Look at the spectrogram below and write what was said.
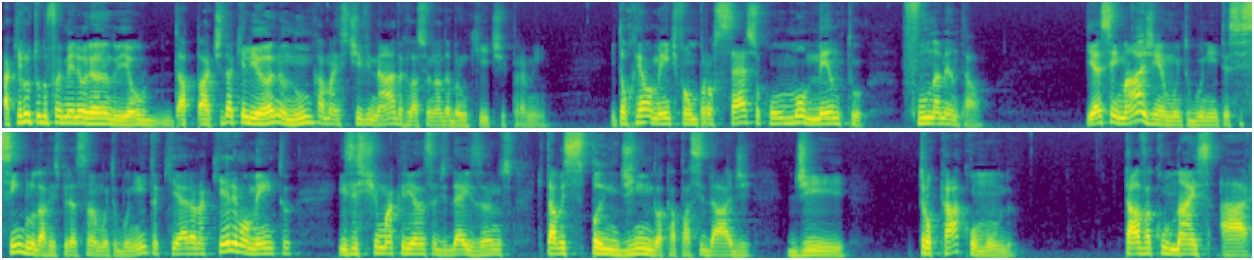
aquilo tudo foi melhorando e eu, a partir daquele ano eu nunca mais tive nada relacionado à bronquite para mim. Então realmente foi um processo com um momento fundamental. E essa imagem é muito bonita, esse símbolo da respiração é muito bonito, que era naquele momento existia uma criança de 10 anos que estava expandindo a capacidade de trocar com o mundo. Estava com mais ar,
